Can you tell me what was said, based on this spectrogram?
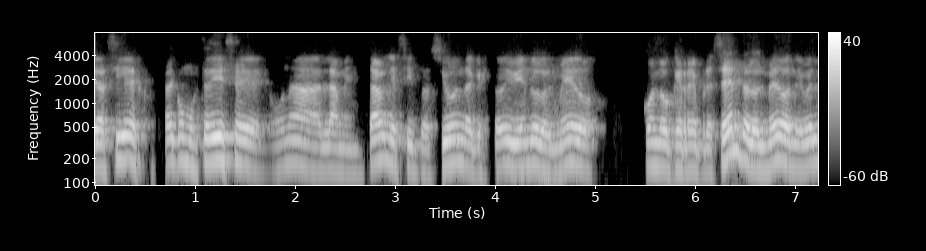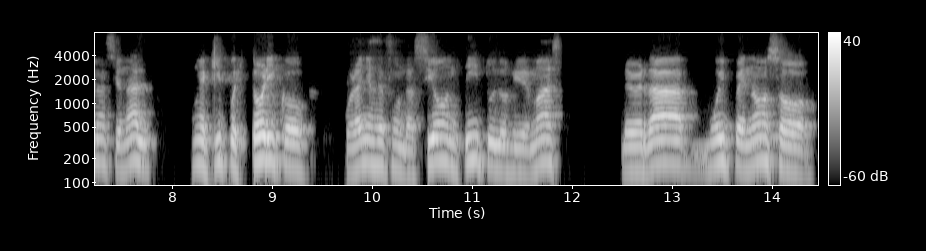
así es. Tal como usted dice, una lamentable situación la que está viviendo el Olmedo, con lo que representa el Olmedo a nivel nacional. Un equipo histórico por años de fundación, títulos y demás. De verdad, muy penoso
